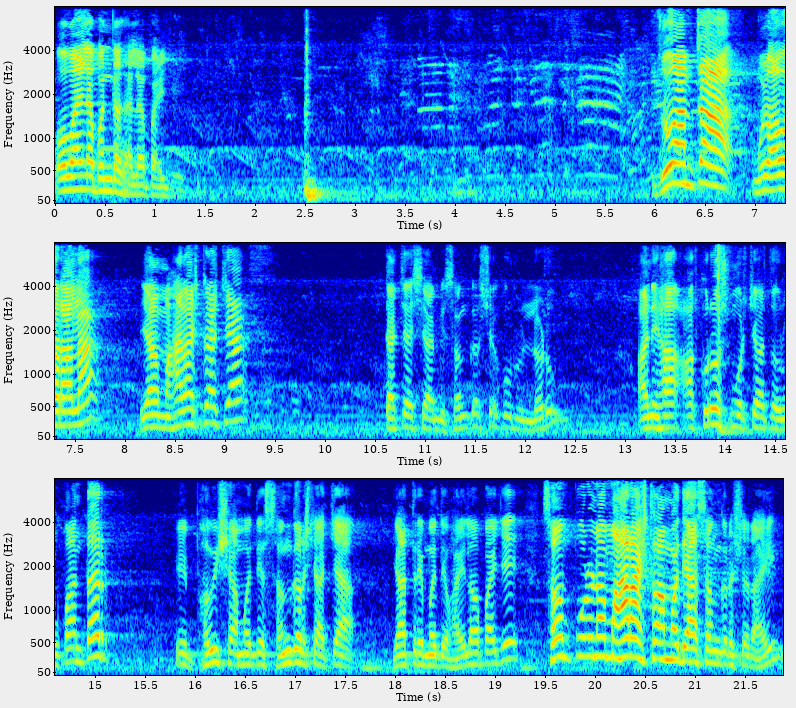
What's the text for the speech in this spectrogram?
ओवाळण्या बंद झाल्या पाहिजे. जो आमचा मुळावर आला या महाराष्ट्राच्या त्याच्याशी आम्ही संघर्ष करून लढू. आणि हा आक्रोश मोर्चाचं रूपांतर हे भविष्यामध्ये संघर्षाच्या यात्रेमध्ये व्हायला पाहिजे. संपूर्ण महाराष्ट्रामध्ये हा संघर्ष राहील.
